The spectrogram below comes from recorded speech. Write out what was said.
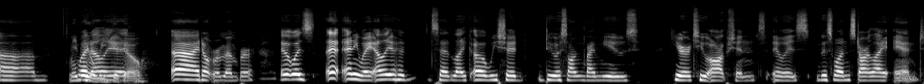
Um, Maybe a week Elliot- ago. I don't remember. It was a- anyway. Elliot had said like, "Oh, we should do a song by Muse. Here are two options. It was this one, Starlight, and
